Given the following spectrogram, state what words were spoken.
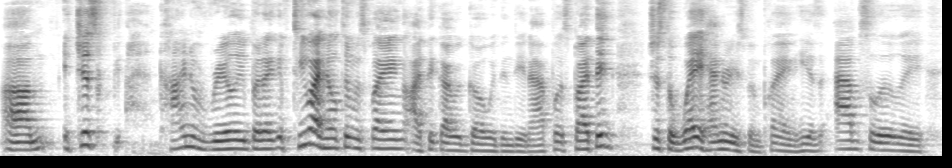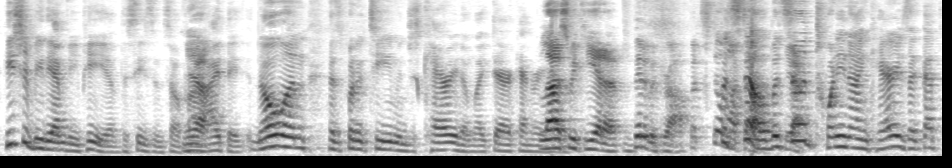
Um, it just kind of really, but if T.Y. Hilton was playing, I think I would go with Indianapolis. But I think just the way Henry's been playing, he is absolutely, he should be the MVP of the season so far, Yeah. I think. No one has put a team and just carried him like Derrick Henry. Last did. week he had a bit of a drop, but still But still, bad. but still, Yeah. 29 carries like that.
